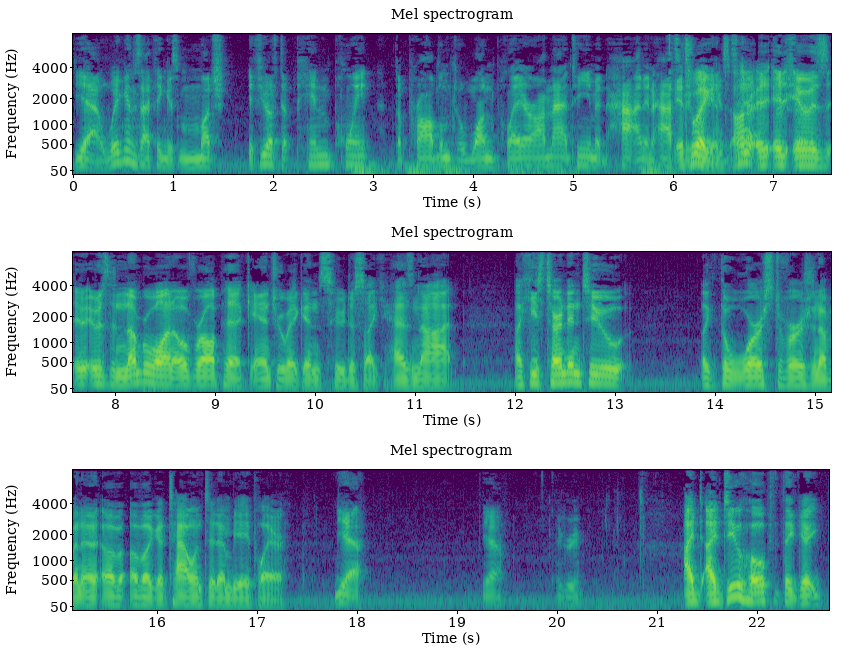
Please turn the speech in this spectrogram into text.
yeah, Wiggins I think is much. If you have to pinpoint the problem to one player on that team, it ha- I mean it has to It's be Wiggins. Yeah, it, it, it was it, was the number one overall pick, Andrew Wiggins, who just like has not like he's turned into like the worst version of an of, of like a talented NBA player. Yeah. Yeah. Agree. I, I do hope that they get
